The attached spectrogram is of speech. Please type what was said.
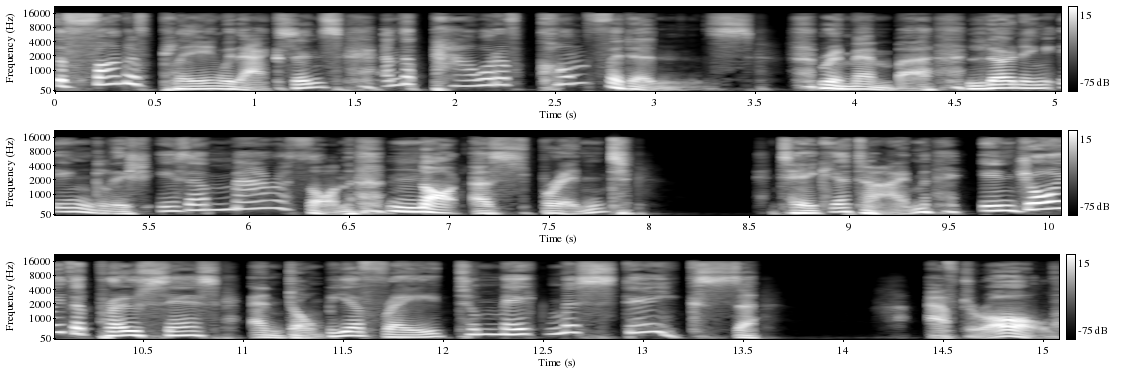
the fun of playing with accents, and the power of confidence. Remember, learning English is a marathon, not a sprint. Take your time, enjoy the process, and don't be afraid to make mistakes. After all,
